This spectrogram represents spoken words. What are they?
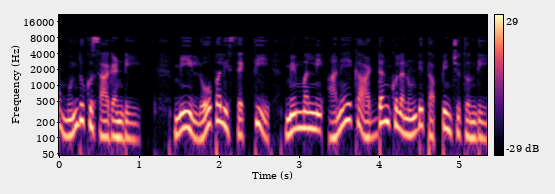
ముందుకు సాగండి. మీ లోపలి శక్తి మిమ్మల్ని అనేక అడ్డంకుల నుండి తప్పించుతుంది.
